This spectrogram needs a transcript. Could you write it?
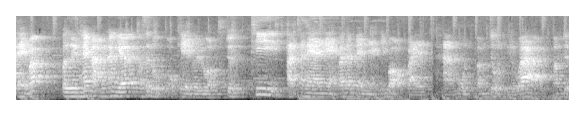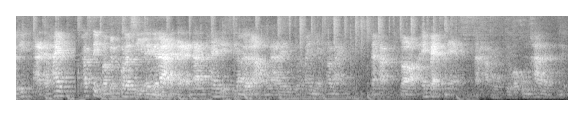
จะเห็นว่าปืนให้มาค่อนข้างเยอะวัสดุโอเคโดยรวม จุดที่ตัดคะแนนเนี่ยก็จะเป็นอย่างที่บอกไปหาหมุดบางจุดหรือว่าบางจุดที่อาจจะให้พลาสติกมาเป็นคนละสีเลยก็ได้ แต่ดันให้ติดสติ๊กเกอร์เอามาเลยจะไม่เนียนเท่าไหร่นะครับ ก็ให้แปดคะแนนนะครับถือว่าคุ้มค่าระดับหนึ่ง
